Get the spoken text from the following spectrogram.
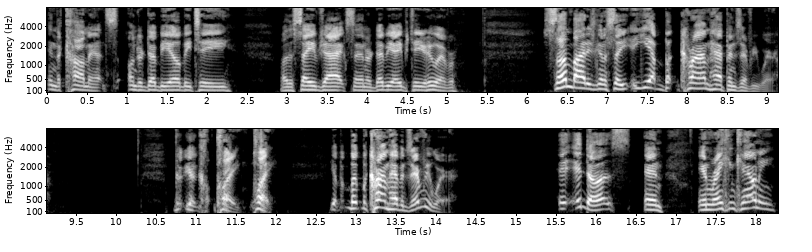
in the comments under WLBT or the Save Jackson or WAPT or whoever, somebody's going to say, yeah, but crime happens everywhere. Clay, Clay. Yeah, but, but crime happens everywhere. It, it does. And in Rankin County,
